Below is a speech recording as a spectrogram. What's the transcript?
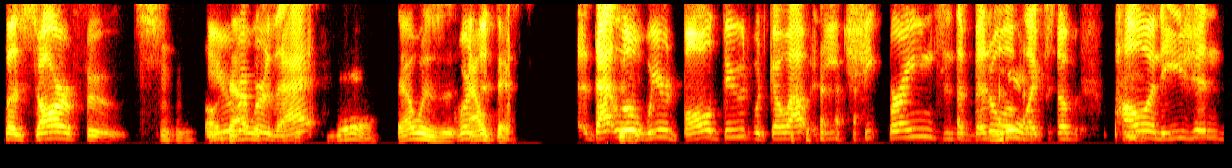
Bizarre foods. Mhm. Oh, you that remember was that? Yeah, that was Where out the- there. That little weird bald dude would go out and eat sheep brains in the middle Yeah. of like some Polynesian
